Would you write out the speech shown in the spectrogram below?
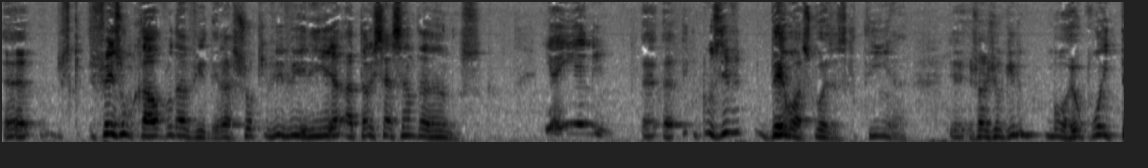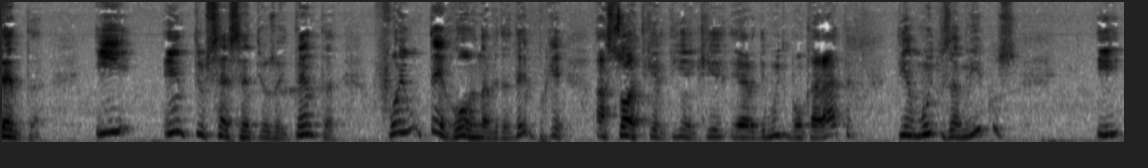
é, fez um cálculo da vida. Ele achou que viveria até os 60 anos. E aí ele, é, é, inclusive, deu as coisas que tinha. Jorge Guilherme morreu com 80. E entre os 60 e os 80 foi um terror na vida dele, porque a sorte que ele tinha que era de muito bom caráter, tinha muitos amigos, e,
